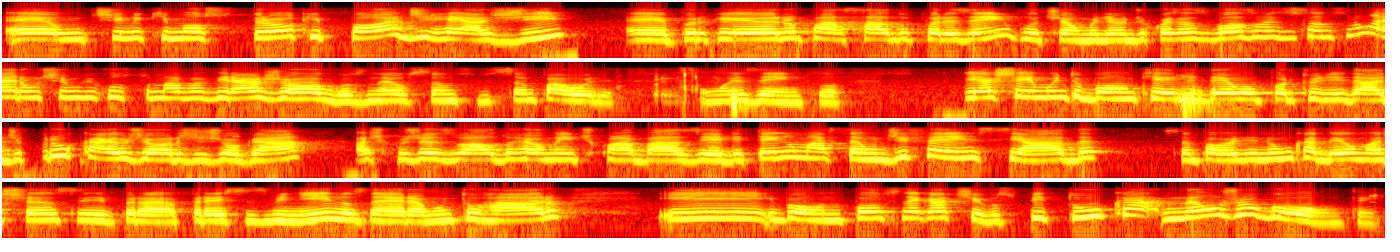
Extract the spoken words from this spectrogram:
é, um time que mostrou que pode reagir é, porque ano passado, por exemplo, tinha um milhão de coisas boas, mas o Santos não era um time que costumava virar jogos, né? O Santos do São Paulo, um exemplo. E achei muito bom que ele deu oportunidade para o Caio Jorge jogar. Acho que o Gesualdo realmente com a base ele tem uma ação diferenciada. São Paulo ele nunca deu uma chance para esses meninos, né? Era muito raro. E, bom, pontos negativos. Pituca não jogou ontem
